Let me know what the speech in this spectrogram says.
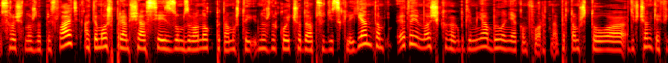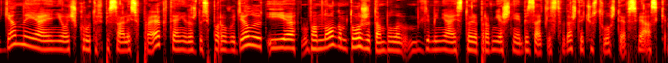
срочно нужно прислать, а ты можешь прямо сейчас сесть в зум-звонок, потому что нужно кое-что обсудить с клиентом. Это немножечко как бы для меня было некомфортно, при том, что девчонки офигенные, они очень круто вписались в проект, и они даже до сих пор его делают, и во многом тоже там была для меня история про внешние обязательства, да, что я чувствовала, что я в связке.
